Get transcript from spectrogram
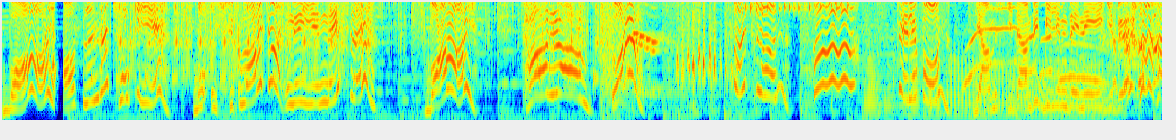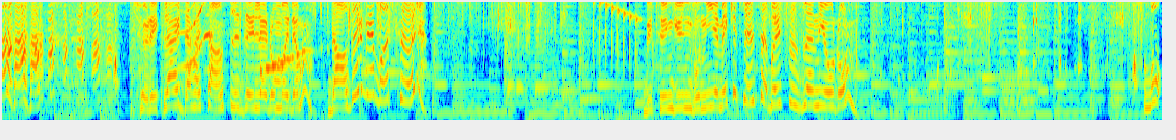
Vay aslında çok iyi. Bu ışıklar da neyin nesi? Vay! Tanrım! Ah! Saçın! Ah! Yanlış giden bir bilim deneyi gibi. Çörekler daha şanslıdırlar umarım. Daldır ve batır. Bütün gün bunu yemek için sabırsızlanıyorum. Bu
